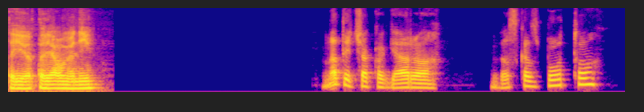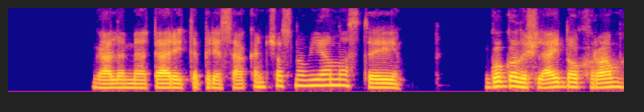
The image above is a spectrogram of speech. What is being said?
tai ir turėjau menį. Na tai čia ko gero viskas būtų. Galime pereiti prie sekančios naujienos. Tai Google išleido Chrome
